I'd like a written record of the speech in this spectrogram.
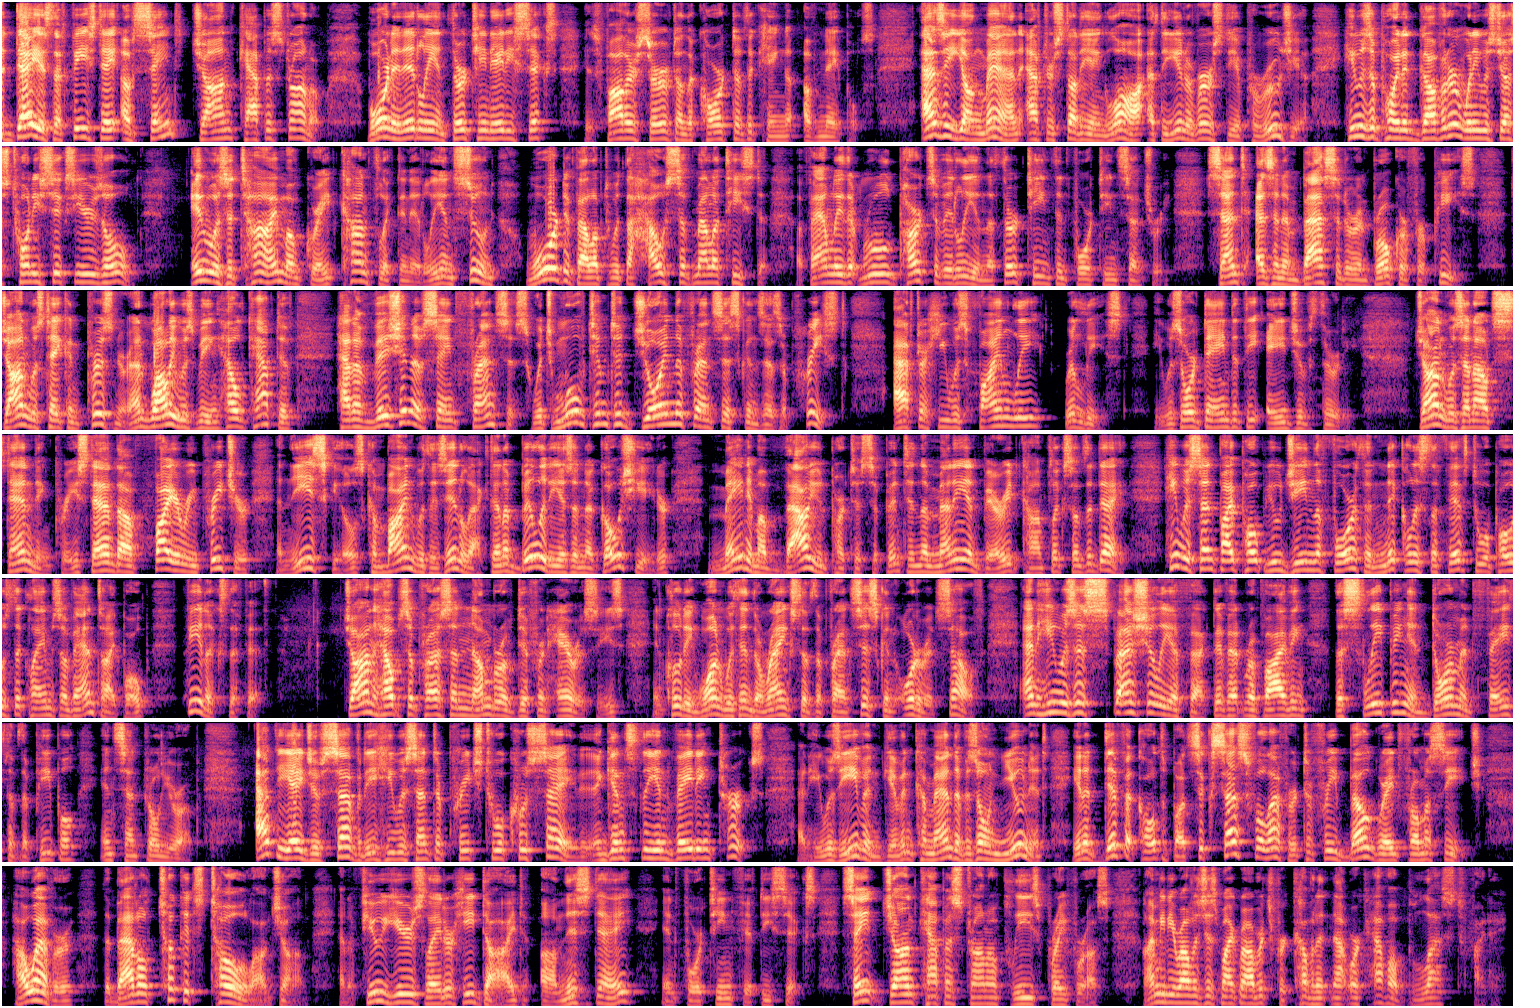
Today is the feast day of Saint John Capistrano. Born in Italy in 1386, his father served on the court of the King of Naples. As a young man, after studying law at the University of Perugia, he was appointed governor when he was just 26 years old. It was a time of great conflict in Italy, and soon war developed with the House of Malatesta, a family that ruled parts of Italy in the 13th and 14th century. Sent as an ambassador and broker for peace, John was taken prisoner, and while he was being held captive, had a vision of St. Francis, which moved him to join the Franciscans as a priest. After he was finally released, he was ordained at the age of 30. John was an outstanding priest and a fiery preacher, and these skills, combined with his intellect and ability as a negotiator, made him a valued participant in the many and varied conflicts of the day. He was sent by Pope Eugene IV and Nicholas V to oppose the claims of anti Pope Felix V. John helped suppress a number of different heresies, including one within the ranks of the Franciscan order itself, and he was especially effective at reviving the sleeping and dormant faith of the people in Central Europe. At the age of 70, he was sent to preach to a crusade against the invading Turks, and he was even given command of his own unit in a difficult but successful effort to free Belgrade from a siege. However, the battle took its toll on John, and a few years later he died on this day in 1456. St. John Capistrano, please pray for us. I'm meteorologist Mike Roberts for Covenant Network. Have a blessed Friday.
